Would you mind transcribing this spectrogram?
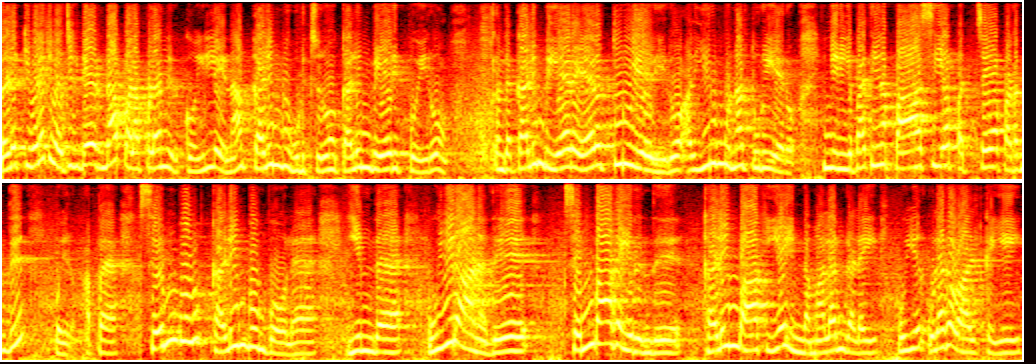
விளக்கி விளக்கி வச்சுக்கிட்டே இருந்தா பளபளன்னு இருக்கும். இல்லைன்னா களிம்பு பிடிச்சிரும் களிம்பு ஏறி போயிடும் அந்த களிம்பு ஏற ஏற துரு ஏறிடும் அது இரும்புனா துரு ஏறும். இங்க நீங்க பாத்தீங்கன்னா பாசியா பச்சையா படந்து போயிடும் அப்ப செம்பும் களிம்பும் போல இந்த உயிரானது செம்பாக இருந்து களிம்பாகிய இந்த மலன்களை உயிர் உலக வாழ்க்கையை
